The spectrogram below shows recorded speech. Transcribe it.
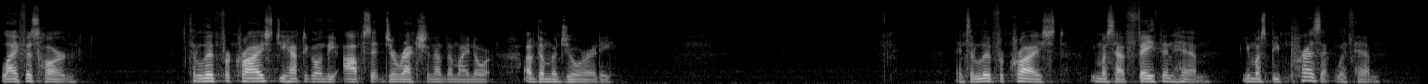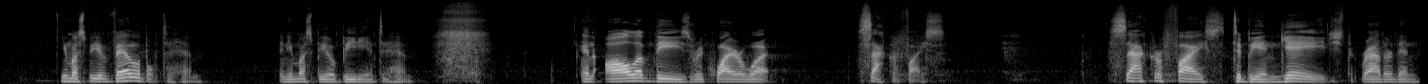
Life is hard. To live for Christ, you have to go in the opposite direction of the, minor- of the majority. And to live for Christ, you must have faith in Him. You must be present with Him. You must be available to Him. And you must be obedient to Him. And all of these require what? Sacrifice sacrifice to be engaged rather than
